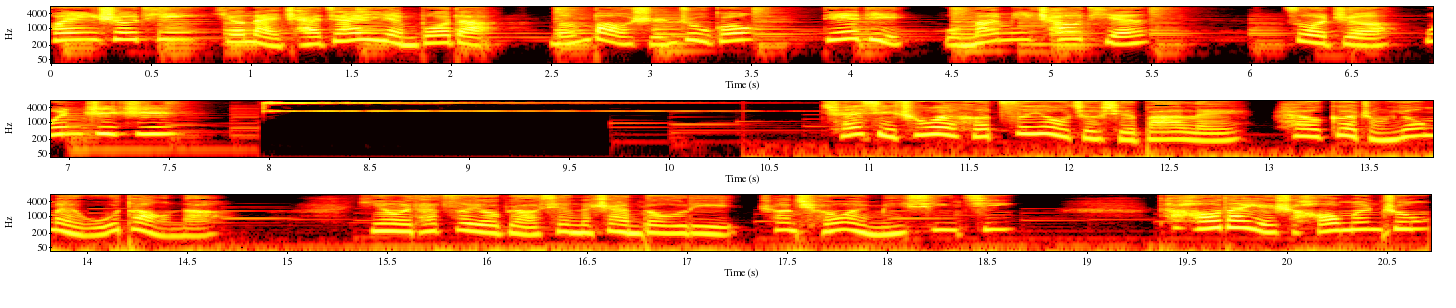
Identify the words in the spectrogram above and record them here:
欢迎收听由奶茶嘉一演播的《萌宝神助攻》，爹地我妈咪超甜，作者温芝芝。全喜初为何自幼就学芭蕾，还有各种优美舞蹈呢？因为他自幼表现的战斗力让全伟明心惊。他好歹也是豪门中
